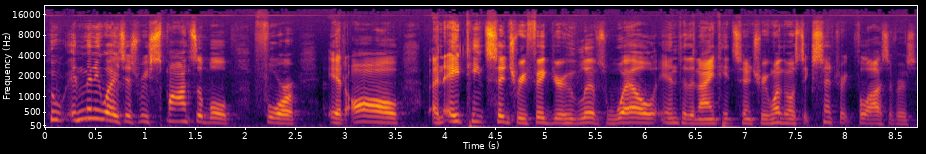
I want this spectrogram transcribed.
who in many ways is responsible for it all, an 18th century figure who lives well into the 19th century, one of the most eccentric philosophers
